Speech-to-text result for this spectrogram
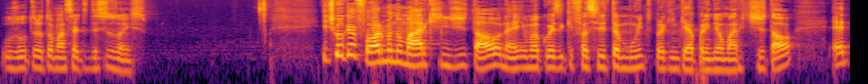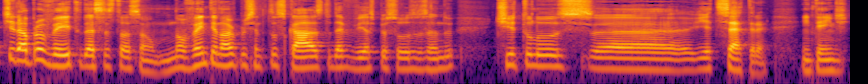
os outros a tomar certas decisões. E de qualquer forma, no marketing digital, né, e uma coisa que facilita muito para quem quer aprender o marketing digital, é tirar proveito dessa situação. 99% dos casos, tu deve ver as pessoas usando títulos uh, e etc. Entende?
